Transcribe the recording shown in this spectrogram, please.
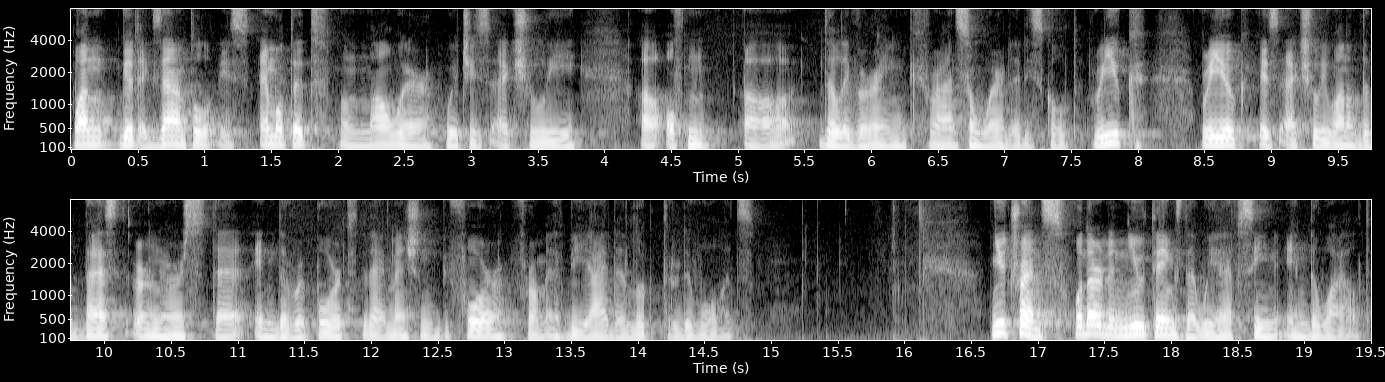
One good example is Emotet malware, which is actually uh, often uh, delivering ransomware that is called Ryuk. Ryuk is actually one of the best earners in the report that I mentioned before from FBI that looked through the wallets. New trends. What are the new things that we have seen in the wild?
